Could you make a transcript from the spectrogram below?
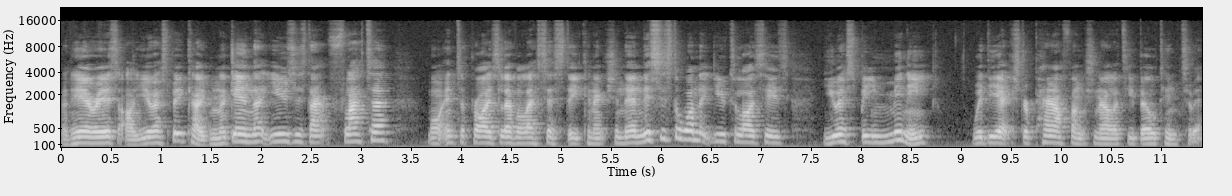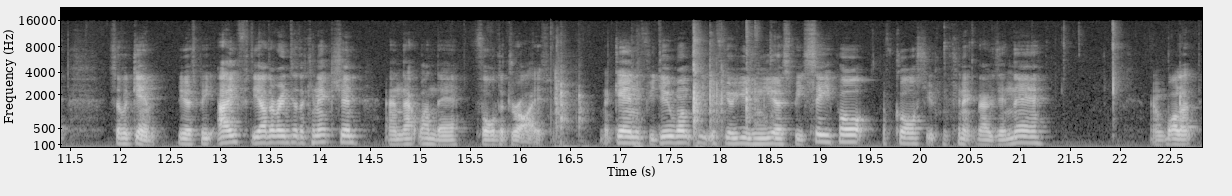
And here is our USB cable. And again, that uses that flatter, more enterprise level SSD connection there. And this is the one that utilizes USB mini with the extra power functionality built into it. So again, USB-A for the other end of the connection and that one there for the drive. Again, if you do want to, if you're using USB-C port, of course you can connect those in there and wallop,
